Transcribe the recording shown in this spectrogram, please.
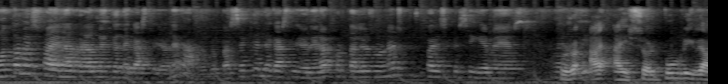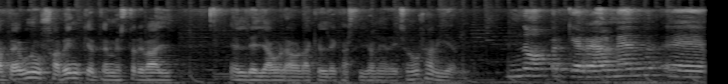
molta més faena realment que el de Castellonera. El que passa és que el de Castellonera, al portar les zones, pues, pareix que sigui més... més Pues a, això el públic de peu no ho saben que té més treball el de llaura hora que el de castellonera, això no ho sabien. No, perquè realment eh,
